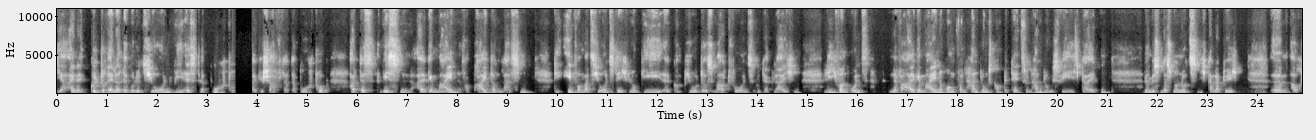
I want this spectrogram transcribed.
ja eine kulturelle Revolution, wie es der Buchdruck geschafft hat. Der Buchdruck hat das Wissen allgemein verbreitern lassen. Die Informationstechnologie, äh, Computer, Smartphones und dergleichen liefern uns eine Verallgemeinerung von Handlungskompetenz und Handlungsfähigkeiten. Wir müssen das nur nutzen. Ich kann natürlich ähm, auch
